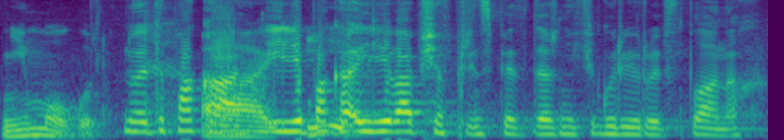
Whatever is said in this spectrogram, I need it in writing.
не могут. Но это пока. А, или, и... пока, или вообще, в принципе, это даже не фигурирует в планах.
